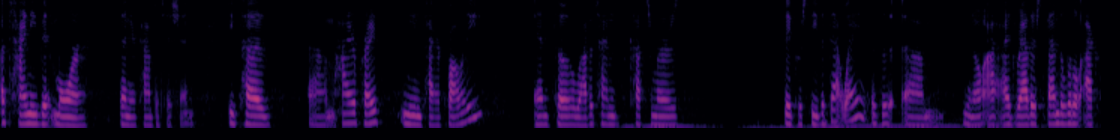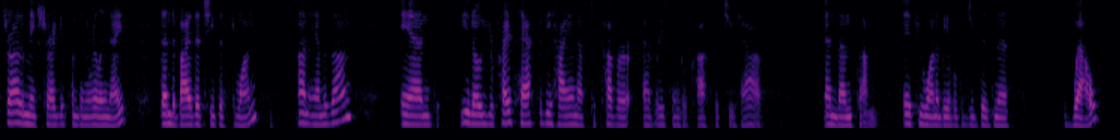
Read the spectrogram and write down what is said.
a tiny bit more than your competition because um, higher price means higher quality. And so a lot of times customers they perceive it that way as a um, you know I, i'd rather spend a little extra to make sure i get something really nice than to buy the cheapest one on amazon. And you know your price has to be high enough to cover every single cost that you have and then some if you want to be able to do business well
